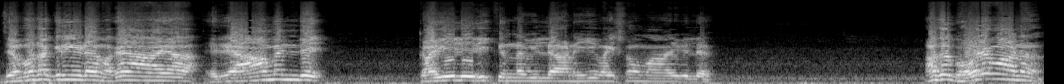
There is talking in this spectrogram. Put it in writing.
ജമദഗ്നിയുടെ മകനായ രാമന്റെ കയ്യിലിരിക്കുന്ന വില്ലാണ് ഈ വൈഷ്ണവമായ വില്ല്. അത് ഘോരമാണ്.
